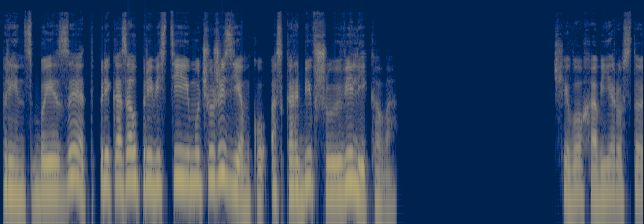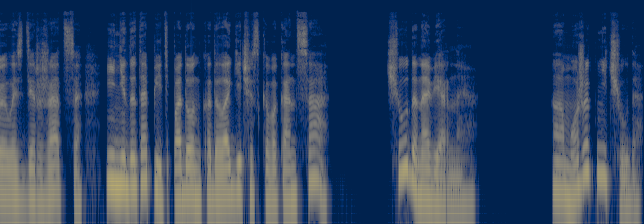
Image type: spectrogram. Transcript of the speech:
Принц Баезет приказал привести ему чужеземку, оскорбившую великого. Чего Хавьеру стоило сдержаться и не дотопить подонка до логического конца? Чудо, наверное. А может, не чудо.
